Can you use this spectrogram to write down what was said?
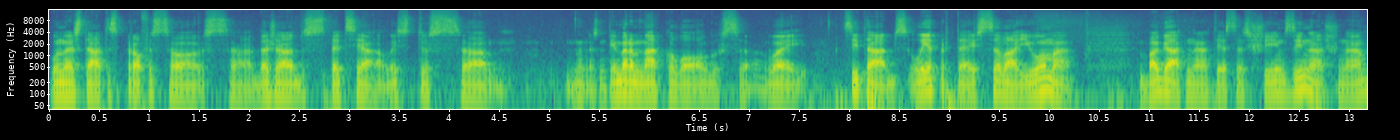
universitātes profesorus, uh, dažādus speciālistus, nu, nezinu, piemēram, narkologus vai citādus lietpratējus savā jomā, bagātināties ar šīm zināšanām,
